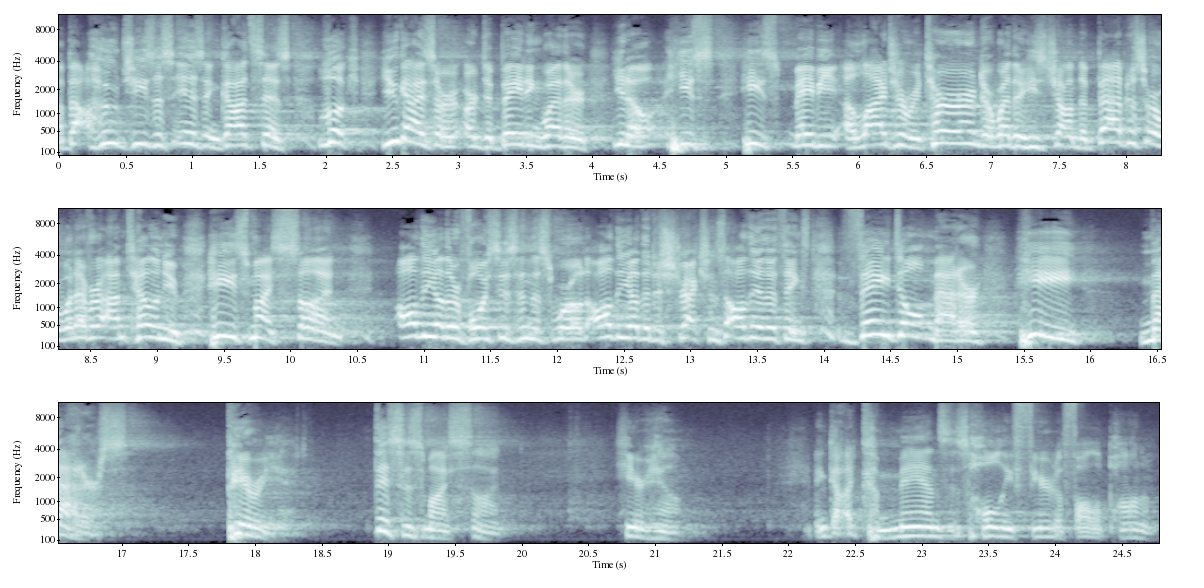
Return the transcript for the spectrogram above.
about who Jesus is. And God says, look, you guys are, are debating whether, you know, he's, he's maybe Elijah returned or whether he's John the Baptist or whatever. I'm telling you, he's my son. All the other voices in this world, all the other distractions, all the other things, they don't matter. He matters. Period. This is my son. Hear him. And God commands his holy fear to fall upon him.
